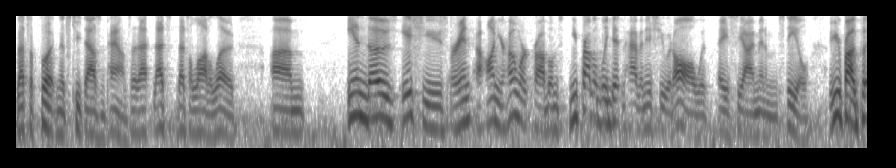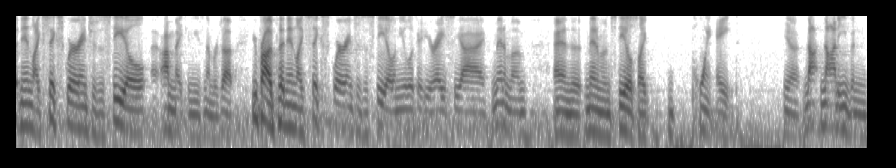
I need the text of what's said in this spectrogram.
that's a foot and that's 2,000 pounds. So that, that's, that's a lot of load. Um, in those issues or in, on your homework problems, you probably didn't have an issue at all with ACI minimum steel. You're probably putting in like six square inches of steel. I'm making these numbers up. You're probably putting in like six square inches of steel, and you look at your ACI minimum, and the minimum steel is like 0.8. You know, not not even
